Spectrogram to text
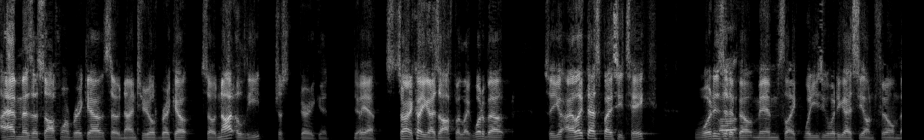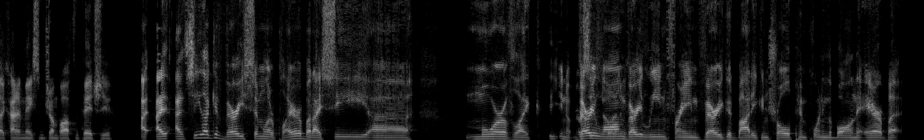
I have him as a sophomore breakout, so 19 year old breakout. So not elite, just very good. Yeah. Yeah. Sorry, I cut you guys off, but like, what about? So you, I like that spicy take. What is it Uh, about Mims? Like, what do you what do you guys see on film that kind of makes him jump off the page to you? I, I, I see like a very similar player, but I see uh more of like you know very long, very lean frame, very good body control, pinpointing the ball in the air. But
